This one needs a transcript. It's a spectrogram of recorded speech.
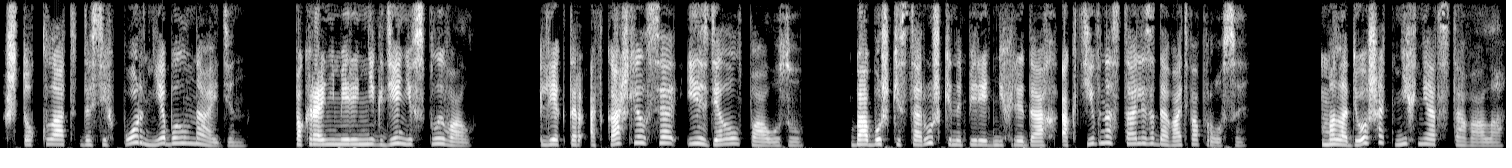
что клад до сих пор не был найден. По крайней мере, нигде не всплывал. Лектор откашлялся и сделал паузу. Бабушки-старушки на передних рядах активно стали задавать вопросы. Молодежь от них не отставала.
